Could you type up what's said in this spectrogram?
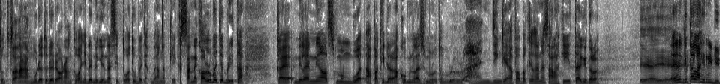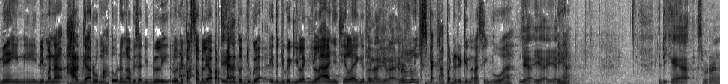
Tuntutan anak muda tuh dari orang tuanya dan generasi tua tuh banyak banget. Kayak kesannya kalau lu baca berita kayak millennials membuat apa tidak laku, millennials lu anjing kayak apa apa kesannya salah kita gitu loh. Iya iya Eh, kita lahir di dunia ini di mana harga rumah tuh udah nggak bisa dibeli. Lu dipaksa beli apartemen Iya. itu juga itu juga gila-gilanya cile gitu. Gila-gila, Terus lu expect apa dari generasi gua? iya iya iya Iya. jadi kayak sebenarnya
